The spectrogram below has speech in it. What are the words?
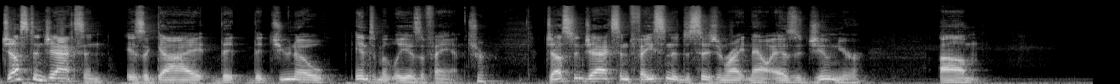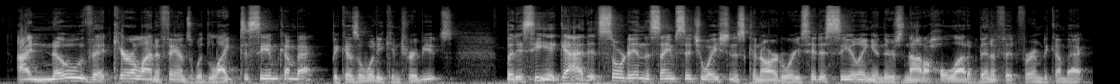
Justin Jackson is a guy that that you know intimately as a fan. Sure. Justin Jackson facing a decision right now as a junior. Um, I know that Carolina fans would like to see him come back because of what he contributes. But is he a guy that's sort of in the same situation as Kennard, where he's hit his ceiling and there's not a whole lot of benefit for him to come back?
